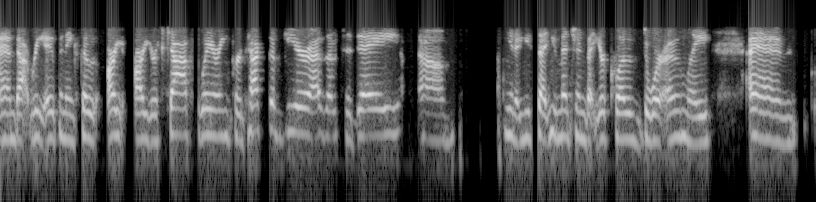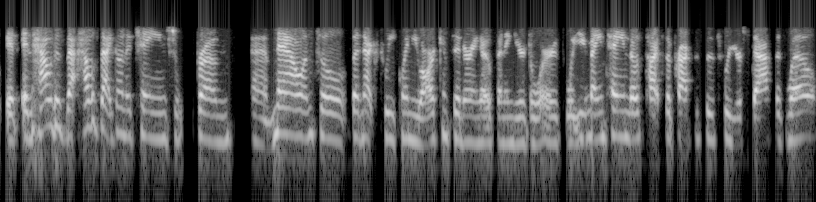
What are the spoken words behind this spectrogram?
and that reopening? So are are your staff wearing protective gear as of today? Um, you know, you said you mentioned that you're closed door only, and it, and how does that how is that going to change from um, now until the next week when you are considering opening your doors? Will you maintain those types of practices for your staff as well?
